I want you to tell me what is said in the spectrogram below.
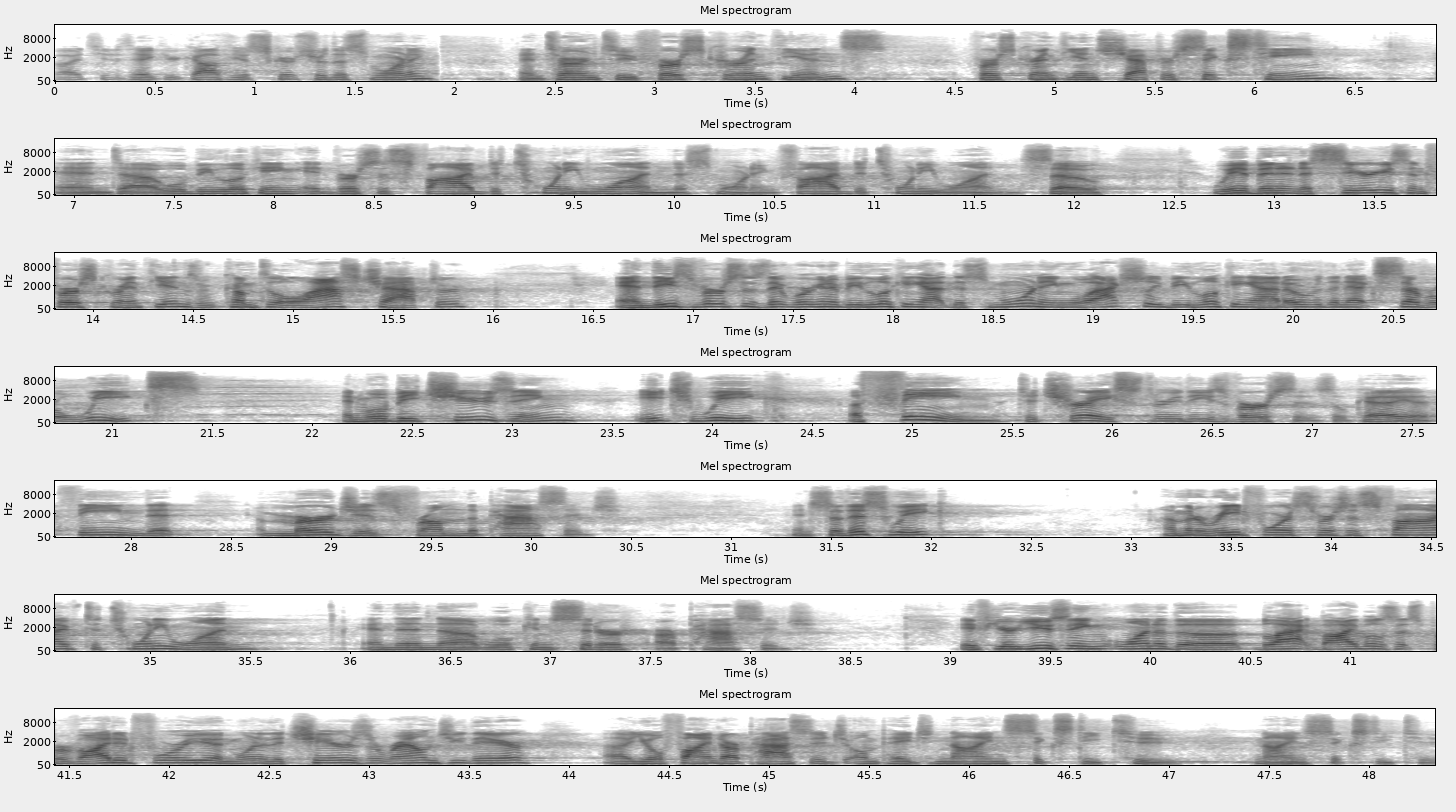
invite you to take your copy of Scripture this morning and turn to 1 Corinthians, 1 Corinthians chapter 16. And uh, we'll be looking at verses 5 to 21 this morning, 5 to 21. So we have been in a series in 1 Corinthians. We've come to the last chapter. And these verses that we're going to be looking at this morning, we'll actually be looking at over the next several weeks. And we'll be choosing each week a theme to trace through these verses, okay? A theme that emerges from the passage. And so this week, I'm going to read for us verses 5 to 21, and then uh, we'll consider our passage. If you're using one of the black Bibles that's provided for you and one of the chairs around you there, uh, you'll find our passage on page 962. 962.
